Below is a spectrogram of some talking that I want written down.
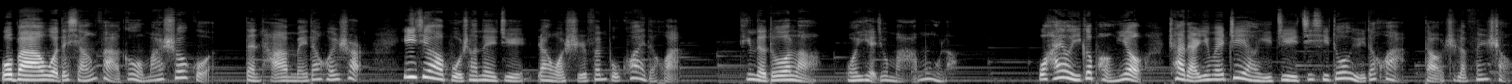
我把我的想法跟我妈说过。但她没当回事儿，依旧要补上那句让我十分不快的话。听得多了，我也就麻木了。我还有一个朋友，差点因为这样一句极其多余的话导致了分手。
